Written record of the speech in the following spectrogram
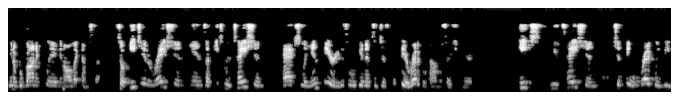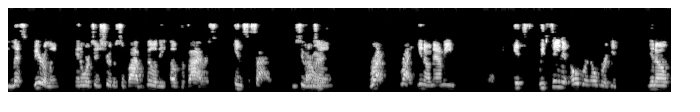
You know, bubonic plague and all that kind of stuff. So each iteration ends up, each mutation actually, in theory, this we get into just the theoretical conversation here. Each mutation should theoretically be less virulent in order to ensure the survivability of the virus in society. You see what I'm saying? Right, right. You know, now I mean, it's we've seen it over and over again. You know,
